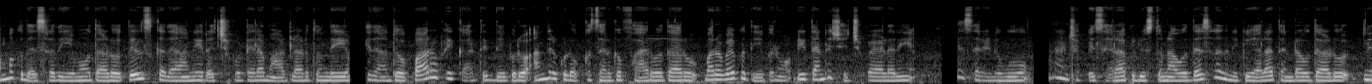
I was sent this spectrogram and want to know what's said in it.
అమ్మకు దశరథ ఏమవుతాడో తెలుసు కదా అని రెచ్చగొట్టేలా మాట్లాడుతుంది. దాంతో పారుపై కార్తీక్ దీపులు అందరూ కూడా ఒక్కసారిగా ఫైర్ అవుతారు. మరోవైపు దీపను నీ తండ్రి చచ్చిపోయాడని సరే నువ్వు అని చెప్పేసి ఎలా పిలుస్తున్నావు దశరథ నీకు ఎలా తండ్రి అవుతాడు? నీ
